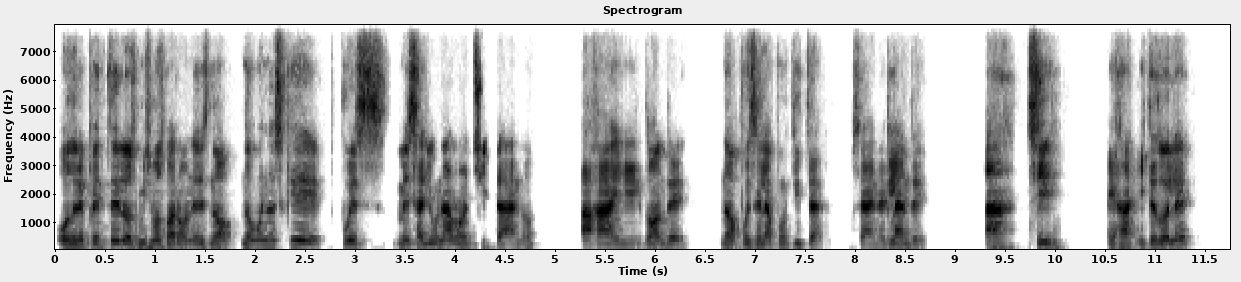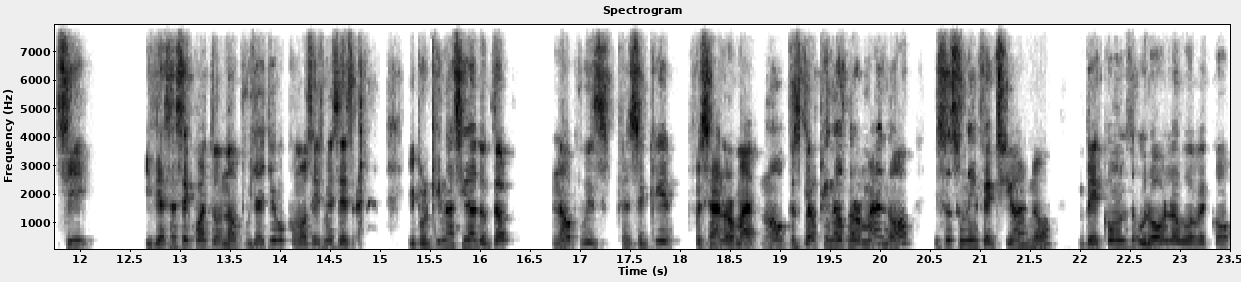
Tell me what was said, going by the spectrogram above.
o de repente los mismos varones, ¿no? No, bueno, es que pues me salió una ronchita, ¿no? Ajá, ¿y dónde? No, pues en la puntita, o sea, en el glande. Ah, sí, ajá, ¿y te duele? Sí. ¿y desde hace cuánto? No, pues ya llevo como seis meses. ¿Y por qué no has ido al doctor? No, pues pensé que pues era normal. No, pues claro que no es normal, ¿no? Eso es una infección, ¿no? Ve con un urólogo, ve con,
